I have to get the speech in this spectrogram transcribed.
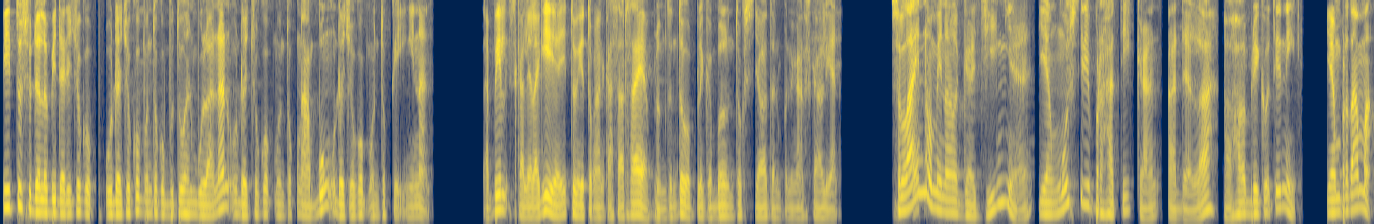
itu sudah lebih dari cukup. Udah cukup untuk kebutuhan bulanan, udah cukup untuk nabung, udah cukup untuk keinginan. Tapi sekali lagi ya itu hitungan kasar saya, belum tentu applicable untuk sejawat dan pendengar sekalian. Selain nominal gajinya, yang mesti diperhatikan adalah hal-hal berikut ini. Yang pertama,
